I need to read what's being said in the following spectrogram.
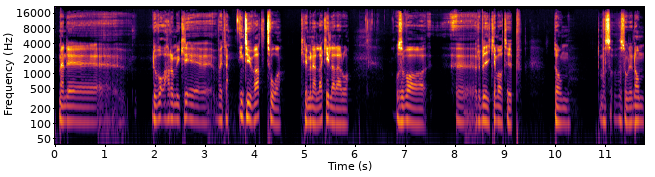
Men det, då var, hade de ju eh, vad heter det, intervjuat två kriminella killar där då. Och så var eh, rubriken var typ de, så- vad stod det? De,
